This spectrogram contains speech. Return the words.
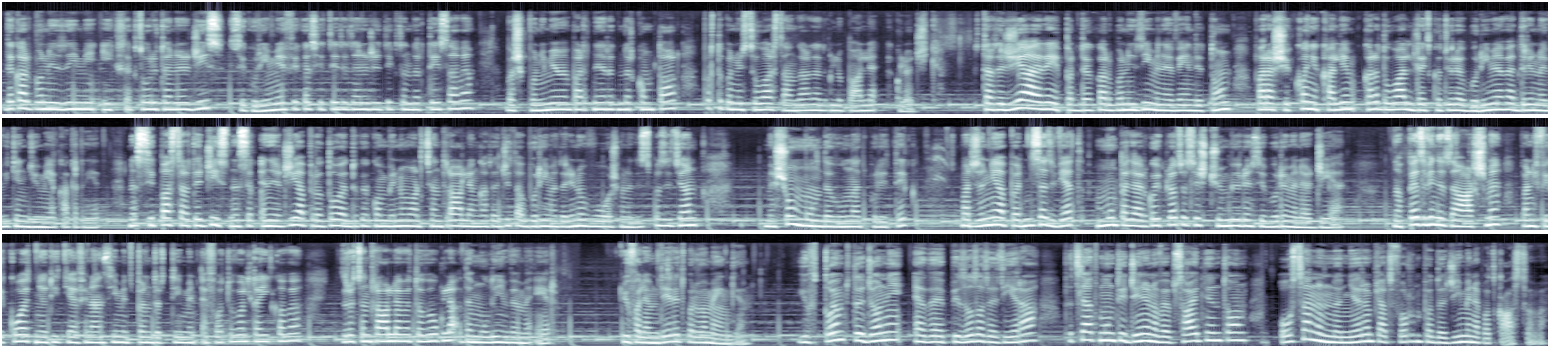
Dekarbonizimi i sektorit të energjisë, sigurimi i efikasitetit energjetik të ndërtesave, bashkëpunimi me partnerët ndërkombëtarë për të përmirësuar standardet globale ekologjike. Strategjia e re për dekarbonizimin e vendit tonë parashikon një kalim gradual drejt këtyre burimeve deri në vitin dy mijë e katërdhjetë. Sipas strategjisë, nëse energjia prodhohet duke kombinuar centrale nga të gjitha burimet e rinovueshme në dispozicion, me shumë mund dhe vullnet politik, Maqedonia për njëzet vjet mund ta largojë plotësisht qymyrin si burim energjie. Në pesë vitet e ardhshme planifikohet një rritje e financimit për ndërtimin e fotovoltaikëve, hidrocentraleve të vogla dhe mullinjve me erë. Ju faleminderit për vëmendjen. Ju ftojmë të dëgjoni edhe episodet e tjera, të cilat mund t'i gjeni në website-in tonë ose në ndonjërën platformë për dëgjimin e podcasteve.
